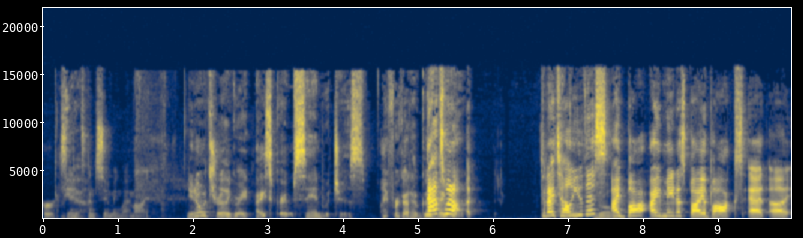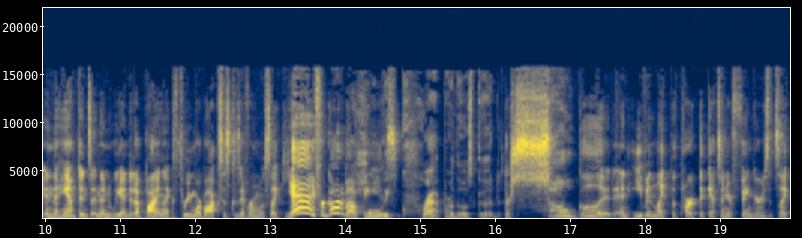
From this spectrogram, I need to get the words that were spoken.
hurts and it's consuming my mind. You know what's really great? Ice cream sandwiches. I forgot how good. That's they what. were. I, did I tell you this? No. I bought. I made us buy a box at uh in the Hamptons, and then we ended up buying like three more boxes because everyone was like, "Yeah, I forgot about Holy these." Holy crap, are those good? They're so good, and even like the part that gets on your fingers, it's like,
